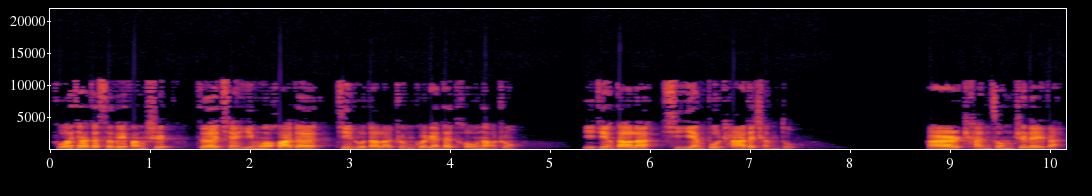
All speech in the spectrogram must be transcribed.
佛教的思维方式则潜移默化的进入到了中国人的头脑中，已经到了习烟不查的程度。而禅宗之类的，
